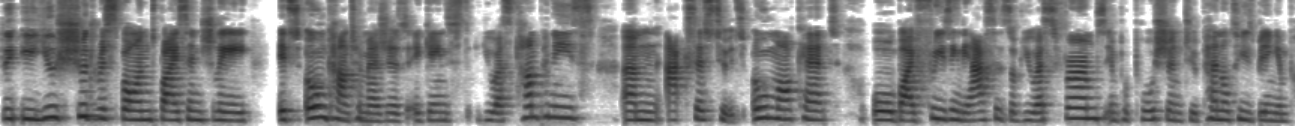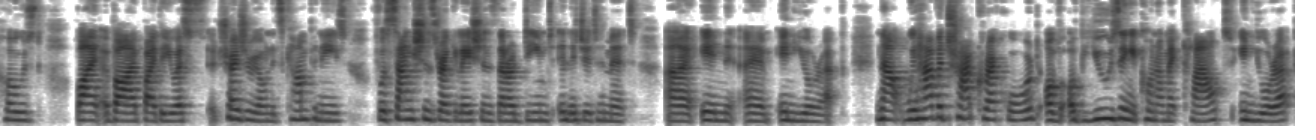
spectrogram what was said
the EU should respond by essentially its own countermeasures against US companies, um, access to its own market, or by freezing the assets of US firms in proportion to penalties being imposed by, by, by the US Treasury on its companies for sanctions regulations that are deemed illegitimate uh, in, uh, in Europe. Now, we have a track record of, of using economic clout in Europe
